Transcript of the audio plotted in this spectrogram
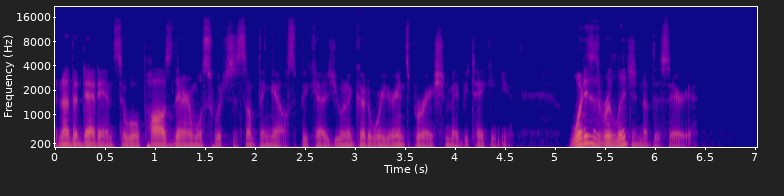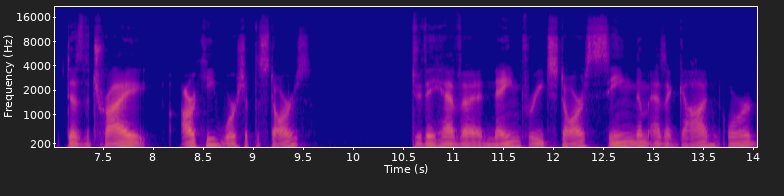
another dead end. So we'll pause there and we'll switch to something else because you want to go to where your inspiration may be taking you. What is the religion of this area? Does the triarchy worship the stars? Do they have a name for each star, seeing them as a god? Or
